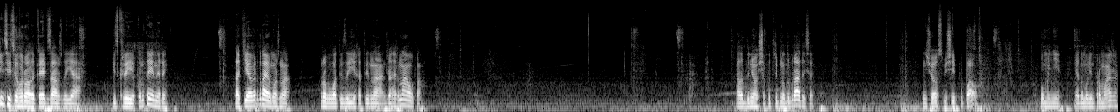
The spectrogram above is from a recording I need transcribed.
Кінці цього ролика, як завжди, я відкрию контейнери. Так, є овердрайв, можна пробувати заїхати на Джагернаута. Але до нього ще потрібно добратися. Нічого собі ще й попав. По мені. Я думав він промаже.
